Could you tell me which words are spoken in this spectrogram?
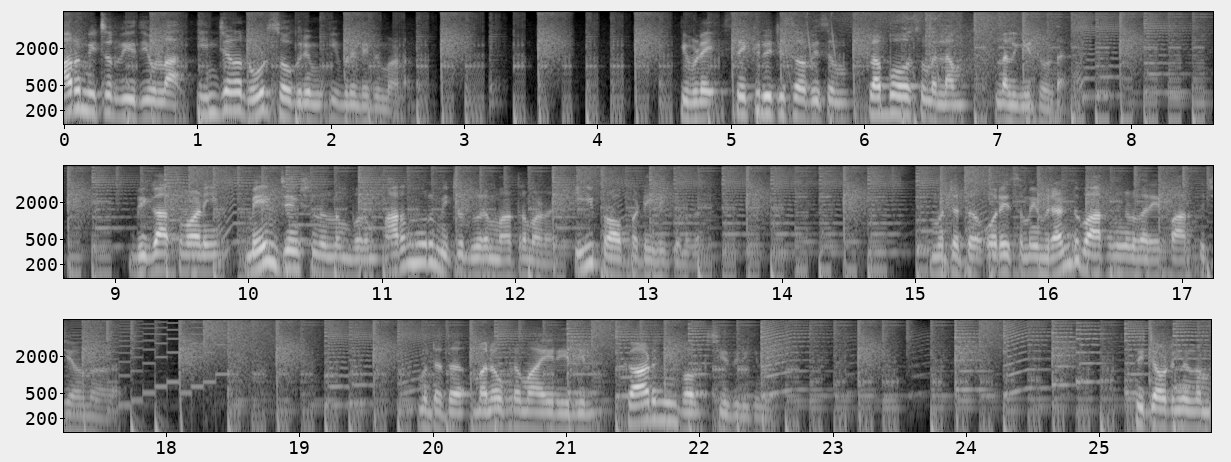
ആറ് മീറ്റർ വീതിയുള്ള ഇന്റർണൽ റോഡ് സൗകര്യം ഇവിടെ ലഭ്യമാണ്. ഇവിടെ സെക്യൂരിറ്റി സർവീസും ക്ലബ് ഹൗസും എല്ലാം നൽകിയിട്ടുണ്ട്. വികാസവാണി. മെയിൻ ജംഗ്ഷനിൽ നിന്നും വെറും അറുന്നൂറ് മീറ്റർ ദൂരം മാത്രമാണ് ഈ പ്രോപ്പർട്ടിയിലേക്കുള്ളത് മുറ്റത്ത് ഒരേ സമയം രണ്ട് വാഹനങ്ങൾ വരെ പാർക്ക് ചെയ്യാവുന്നതാണ്. മുറ്റത്ത് മനോഹരമായ രീതിയിൽ ഗാർഡനിങ് വർക്ക് ചെയ്തിരിക്കുന്നു. സിറ്റ് ഔട്ടിൽ നിന്നും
